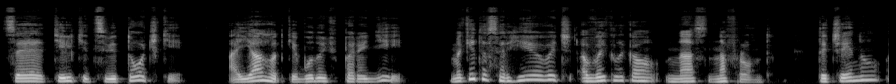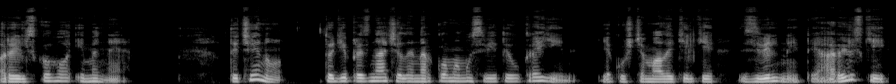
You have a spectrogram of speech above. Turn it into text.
Це тільки цвіточки, а ягодки будуть впереді. Микита Сергійович викликав нас на фронт Тичину, Рильського і мене. Тичину тоді призначили наркомом освіти України, яку ще мали тільки звільнити, а Рильський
